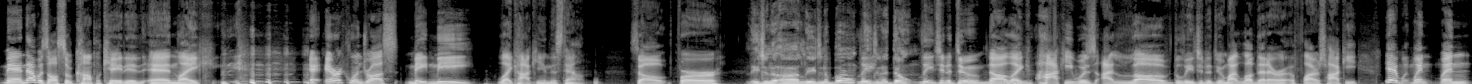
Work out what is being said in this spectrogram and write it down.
man, that was also complicated. And like, Eric Lindros made me like hockey in this town. So for Legion of uh, Legion of Boom, Le- Legion of Doom. Legion of Doom. No, like hockey was. I loved the Legion of Doom. I love that era of Flyers hockey. Yeah, when when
